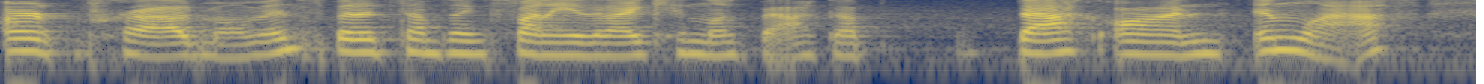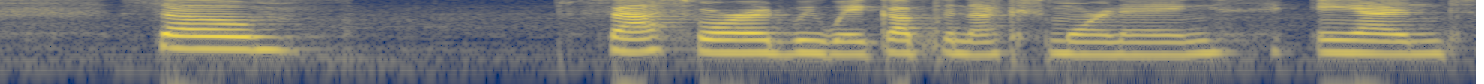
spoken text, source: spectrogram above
aren't proud moments, but it's something funny that I can look back up back on and laugh. So Fast forward, we wake up the next morning, and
